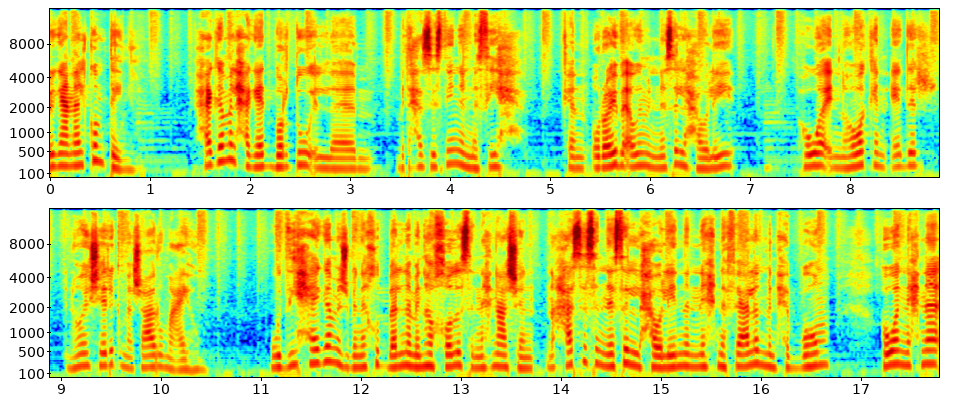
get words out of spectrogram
رجعنا لكم تاني. حاجة من الحاجات برضو اللي بتحسسني إن المسيح كان قريب قوي من الناس اللي حواليه هو إن هو كان قادر إن هو يشارك مشاعره معاهم. ودي حاجة مش بناخد بالنا منها خالص إن إحنا عشان نحسس الناس اللي حوالينا إن إحنا فعلا بنحبهم هو إن إحنا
